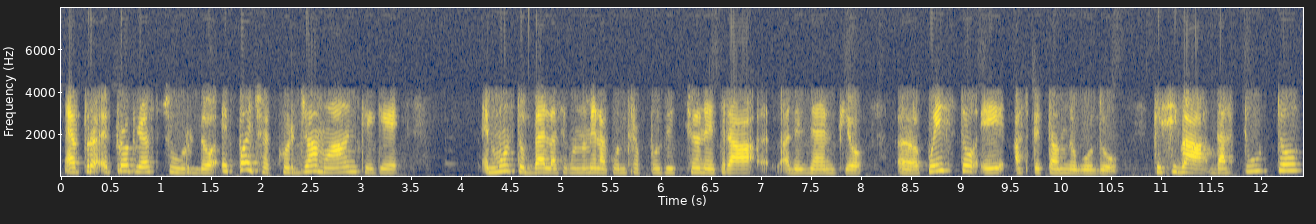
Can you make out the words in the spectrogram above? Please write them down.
è, pro- è proprio assurdo. E poi ci accorgiamo anche che è molto bella secondo me la contrapposizione tra, ad esempio, eh, questo e Aspettando Godot, che si va dal tutto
